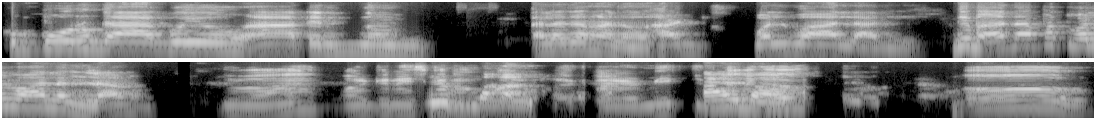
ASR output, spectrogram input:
kung puro gago yung atin nung talagang ano, hard walwalan, di ba? Dapat walwalan lang. Di ba? Organize ka ng walwal car meet. Yung Ay, ba? Oo.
